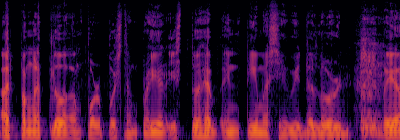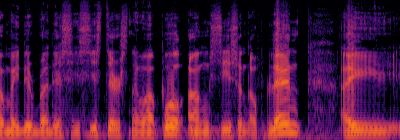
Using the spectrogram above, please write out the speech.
At pangatlo, ang purpose ng prayer is to have intimacy with the Lord. Kaya my dear brothers and sisters, nawa po ang season of Lent ay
